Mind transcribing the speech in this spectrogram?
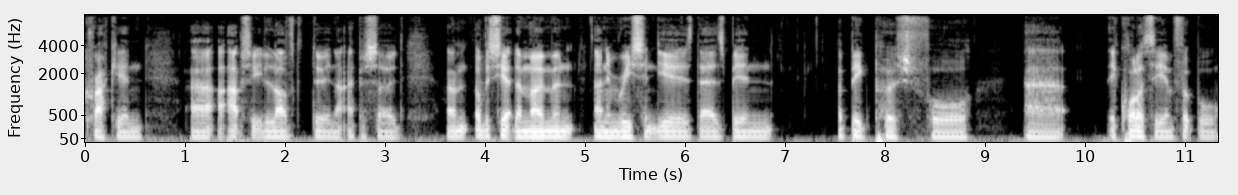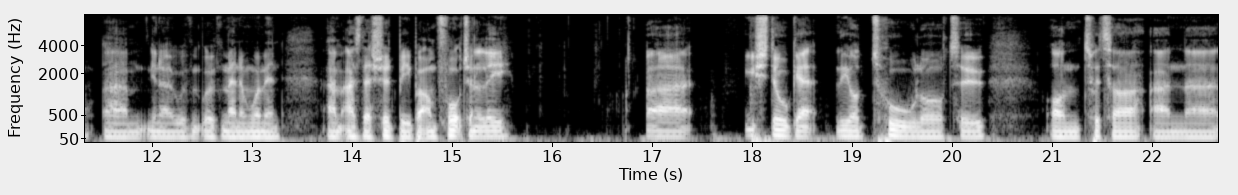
cracking. Uh, I absolutely loved doing that episode. Um, obviously, at the moment and in recent years, there's been a big push for uh, equality in football, um, you know, with with men and women, um, as there should be. But unfortunately, uh, you still get the odd tool or two on Twitter and uh,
